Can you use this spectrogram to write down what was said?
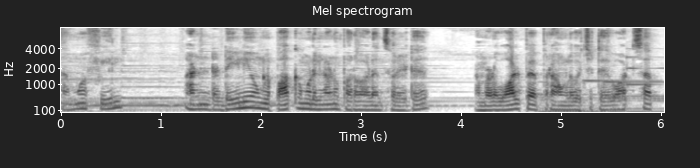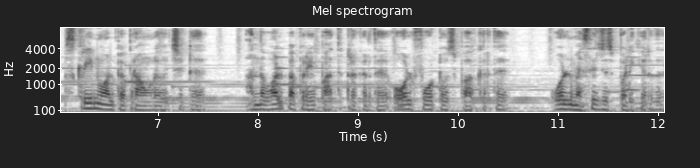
செம்ம ஃபீல் அண்ட் டெய்லியும் அவங்கள பார்க்க முடியலன்னு பரவாயில்லன்னு சொல்லிட்டு நம்மளோட வால்பேப்பரை அவங்கள வச்சுட்டு வாட்ஸ்அப் ஸ்க்ரீன் வால்பேப்பர் அவங்கள வச்சுட்டு அந்த வால்பேப்பரையே பார்த்துட்ருக்கிறது ஓல்டு ஓல்ட் ஃபோட்டோஸ் பார்க்குறது ஓல்டு மெசேஜஸ் படிக்கிறது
